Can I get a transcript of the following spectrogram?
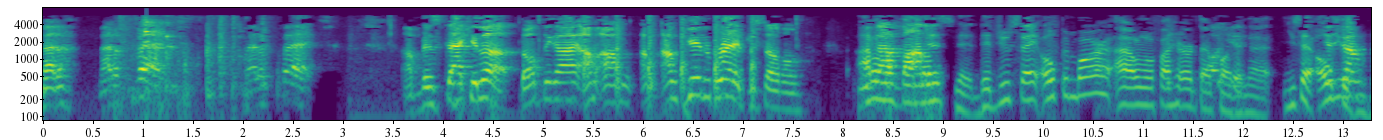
matter matter of fact, matter of fact. I've been stacking up. Don't think I, I'm, I'm, I'm, I'm getting ready. So I don't know if I missed it. Did you say open bar? I don't know if I heard that oh, part yeah. in that. You said open. Yeah, you, gotta,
